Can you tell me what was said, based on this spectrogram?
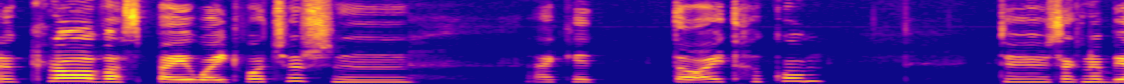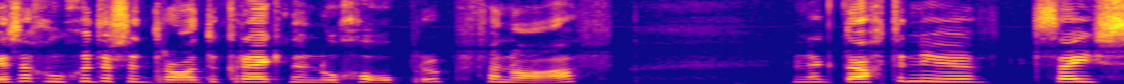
nou klaar was by Weight Watchers, en ek het daar uitgekom, toe is ek nou bezig om goederse draad, toe kry ek nou nog een oproep van haar af, en ek dacht nie, sy is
